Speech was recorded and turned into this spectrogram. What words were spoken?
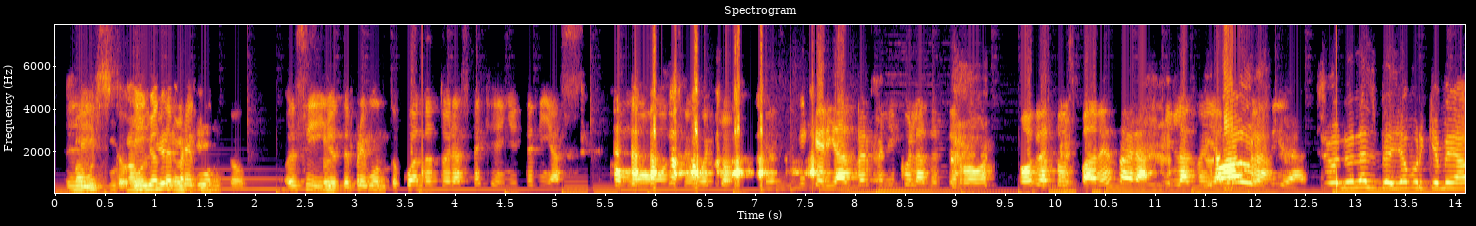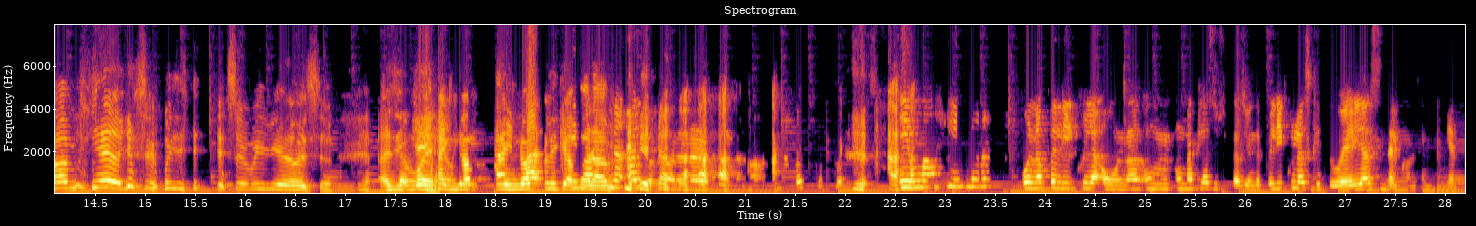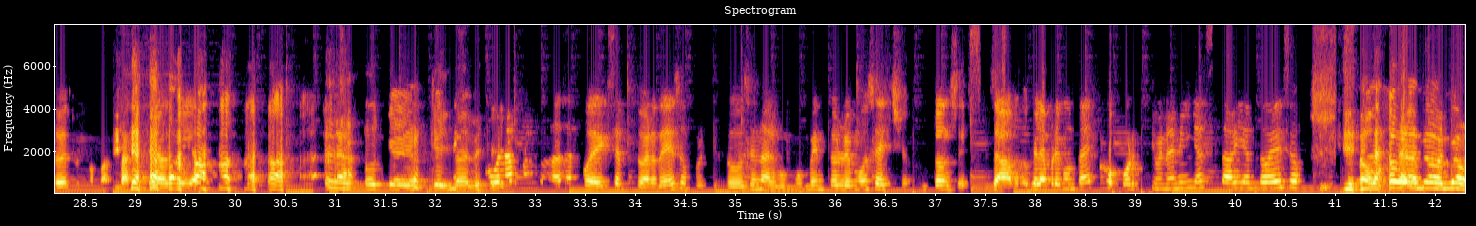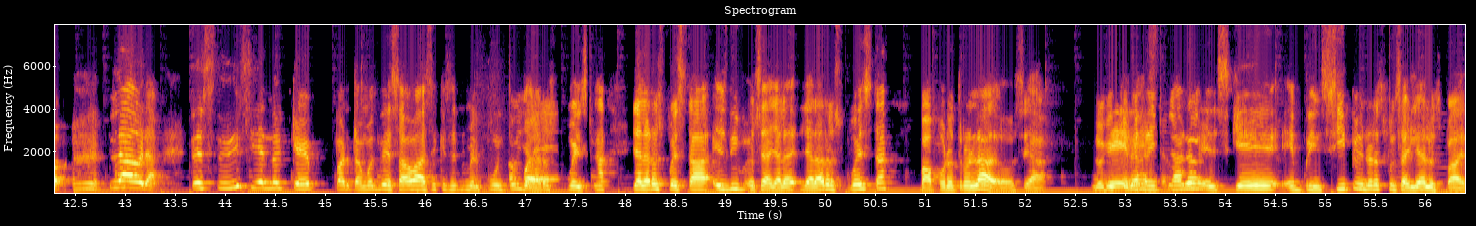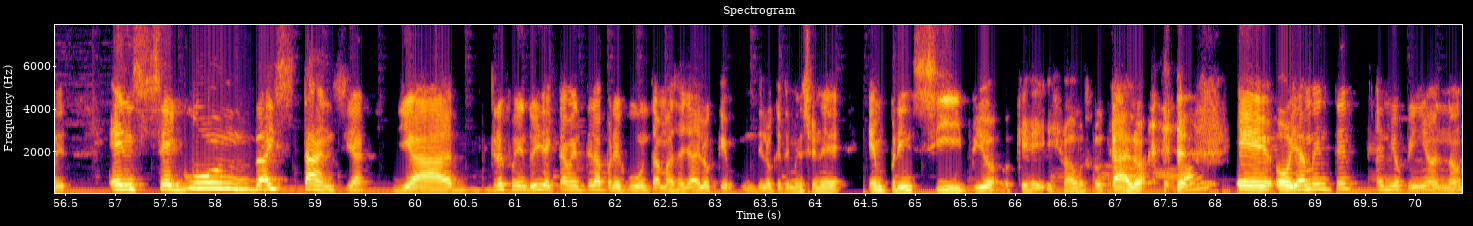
Listo. vamos y yo bien, te pregunto, eh, sí, yo te pregunto, cuando tú eras pequeño y tenías como 18 años y querías ver películas de terror, o sea, tus padres eran, y las veías Ahora, Yo no las veía porque me daba miedo, yo soy muy, yo soy muy miedoso. Así que ahí no, ahí no aplica para mí. Ay, imagina una película o una, un- una clasificación de películas que tú veías sin el consentimiento de tus papás. O sea, que las veías. ok, ok, dale. Una persona se puede exceptuar de eso porque todos en algún momento lo hemos hecho. Entonces, o sea, la pregunta de por qué una niña está viendo eso, no, Laura, no, no. Laura, te estoy diciendo que partamos de esa base, que es el primer punto, y ya la respuesta, ya la respuesta es, o sea, ya la, ya la respuesta va por otro lado. O sea, lo que Bien, quiero dejar en claro es que en principio es una responsabilidad de los padres. En segunda instancia, ya respondiendo directamente la pregunta, más allá de lo que, de lo que te mencioné en principio, ok, vamos con calma. Eh, obviamente, en mi opinión, ¿no?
